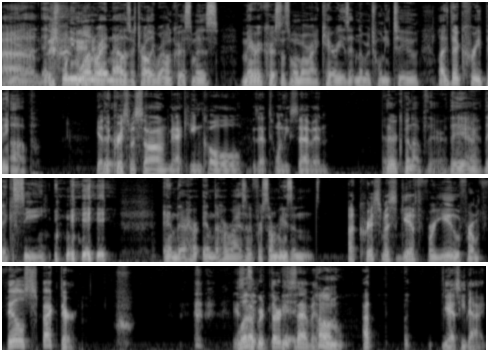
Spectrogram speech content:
yeah, Um, at 21 right now is a Charlie Brown Christmas. Merry Christmas by Mariah Carey is at number 22. Like they're creeping up. Yeah, the Christmas song Nat King Cole is at twenty seven. They're been up there. They Yeah. they can see in their in the horizon. For some reason, A Christmas gift for you from Phil Spector. It's was number it thirty seven. Hold on. I, Yes, he died.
